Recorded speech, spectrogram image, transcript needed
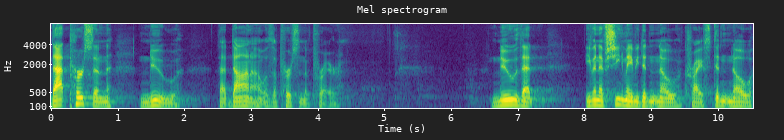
That person knew that Donna was a person of prayer. Knew that even if she maybe didn't know Christ, didn't know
